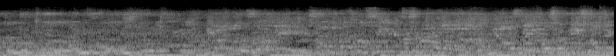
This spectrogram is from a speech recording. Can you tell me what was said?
Nos vemos en discos de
